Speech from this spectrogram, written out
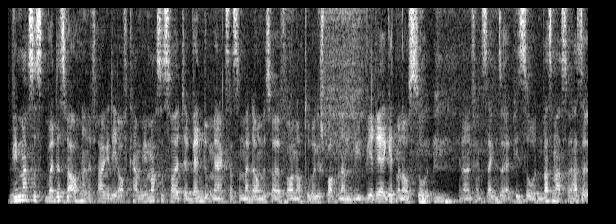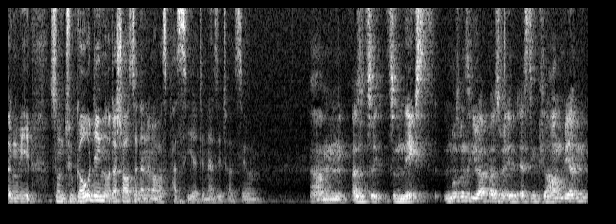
wie machst du es, weil das war auch noch eine Frage, die aufkam, wie machst du es heute, wenn du merkst, dass du mal Daumen bis wir vorhin auch drüber gesprochen haben, wie, wie, reagiert man auf so, in Anführungszeichen, so Episoden? Was machst du? Hast du irgendwie so ein To-Go-Ding oder schaust du dann immer, was passiert in der Situation? Ähm, also zu, zunächst muss man sich überhaupt erst im Klaren werden,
